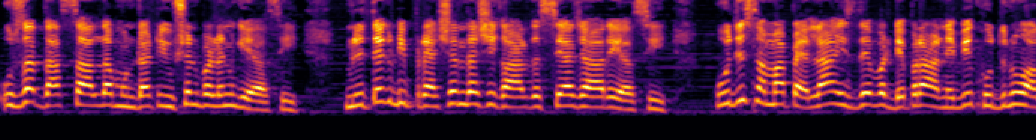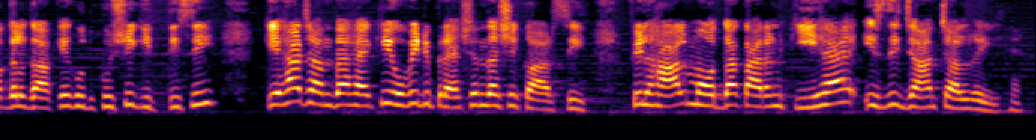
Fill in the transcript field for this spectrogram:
ਉਸ ਦਾ 10 ਸਾਲ ਦਾ ਮੁੰਡਾ ਟਿਊਸ਼ਨ ਪੜਨ ਗਿਆ ਸੀ। ਮ੍ਰਿਤਕ ਡਿਪਰੈਸ਼ਨ ਦਾ ਸ਼ਿਕਾਰ ਦੱਸਿਆ ਜਾ ਰਿਹਾ ਸੀ। ਕੁਝ ਸਮਾਂ ਪਹਿਲਾਂ ਇਸ ਦੇ ਵੱਡੇ ਭਰਾ ਨੇ ਵੀ ਖੁਦ ਨੂੰ ਅੱਗ ਲਗਾ ਕੇ ਖੁਦਕੁਸ਼ੀ ਕੀਤੀ ਸੀ। ਕਿਹਾ ਜਾਂਦਾ ਹੈ ਕਿ ਉਹ ਵੀ ਡਿਪਰੈਸ਼ਨ ਦਾ ਸ਼ਿਕਾਰ ਸੀ। ਫਿਲਹਾਲ ਮੌਤ ਦਾ ਕਾਰਨ ਕੀ ਹੈ, ਇਸ ਦੀ ਜਾਂਚ ਚੱਲ ਰਹੀ ਹੈ।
